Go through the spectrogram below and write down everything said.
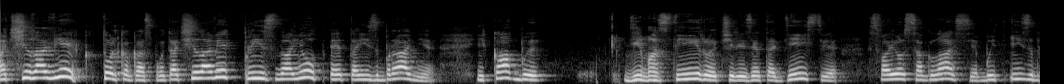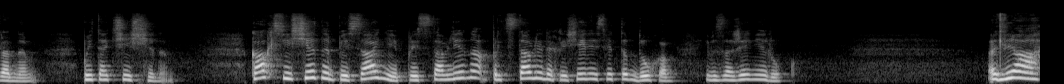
а человек, только Господь, а человек признает это избрание и как бы демонстрирует через это действие свое согласие быть избранным, быть очищенным. Как в Священном Писании представлено, представлено крещение Святым Духом и возложение рук. Для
